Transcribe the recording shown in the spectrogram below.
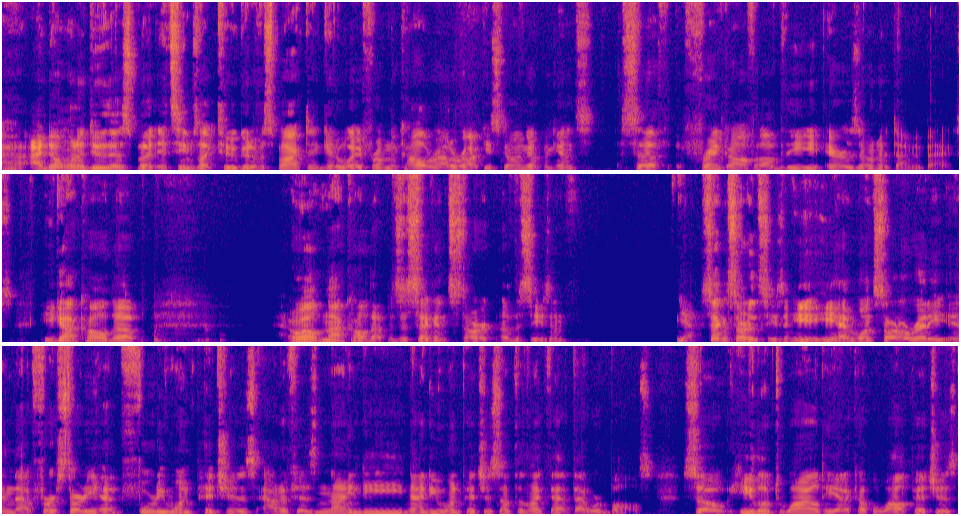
I don't want to do this, but it seems like too good of a spot to get away from. The Colorado Rockies going up against Seth Frankoff of the Arizona Diamondbacks. He got called up. Well, not called up. It's the second start of the season. Yeah, second start of the season. He he had one start already. In that first start, he had 41 pitches out of his 90, 91 pitches, something like that, that were balls. So he looked wild. He had a couple wild pitches,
